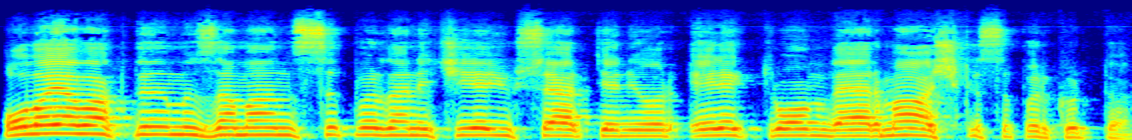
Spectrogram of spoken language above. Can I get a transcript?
Olaya baktığımız zaman sıfırdan 2'ye yükseltgeniyor. Elektron verme aşkı 0.44.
